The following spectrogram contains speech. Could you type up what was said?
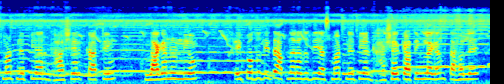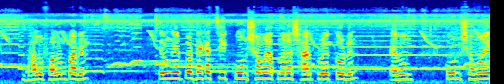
স্মার্ট নেপিয়ার ঘাসের কাটিং লাগানোর নিয়ম। এই পদ্ধতিতে আপনারা যদি স্মার্ট নেপিয়ার ঘাসের কাটিং লাগান, তাহলে ভালো ফলন পাবেন। এবং এরপর দেখাচ্ছি কোন সময় আপনারা সার প্রয়োগ করবেন এবং কোন সময়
